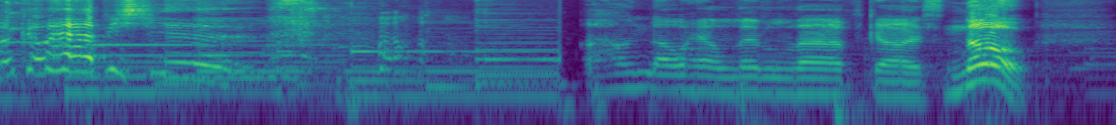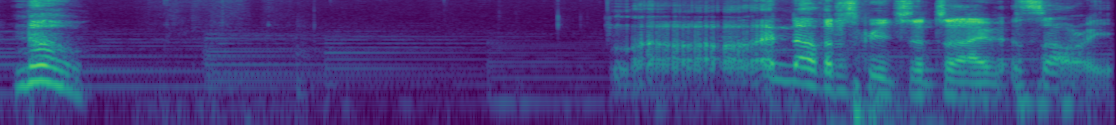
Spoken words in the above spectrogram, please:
Look how happy she is! oh no, her little love, guys. No! No! No, another screenshot time. Sorry.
